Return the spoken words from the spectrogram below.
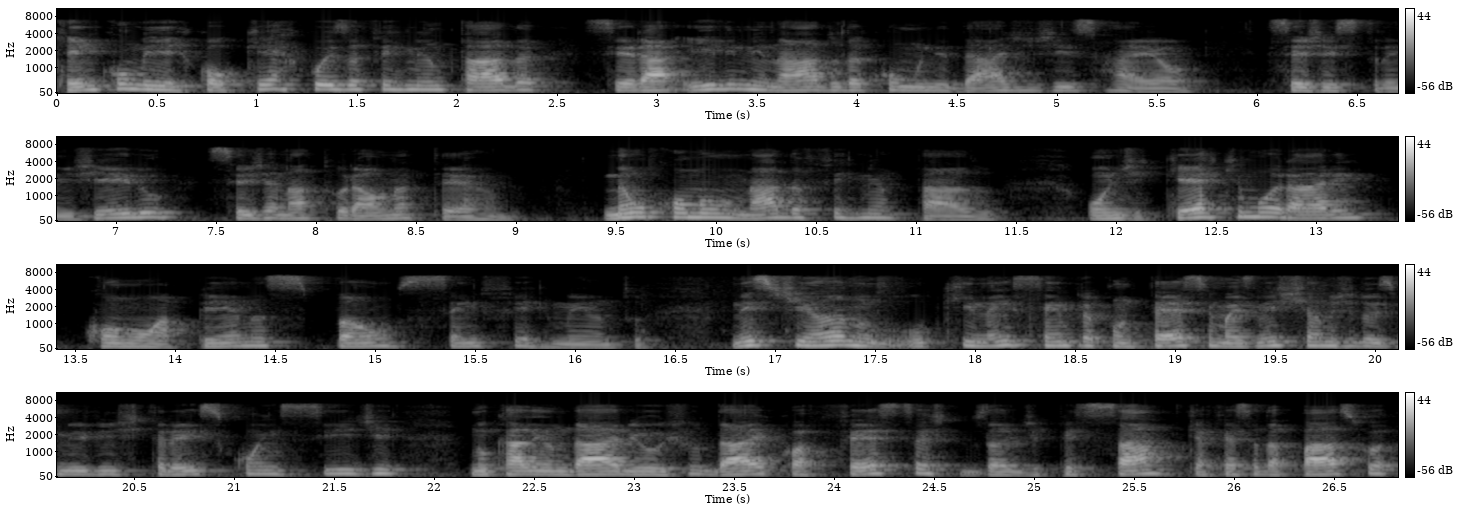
quem comer qualquer coisa fermentada será eliminado da comunidade de Israel, seja estrangeiro, seja natural na terra. Não comam nada fermentado. Onde quer que morarem, comam apenas pão sem fermento. Neste ano, o que nem sempre acontece, mas neste ano de 2023 coincide no calendário judaico a festa de Pessah, que é a festa da Páscoa,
